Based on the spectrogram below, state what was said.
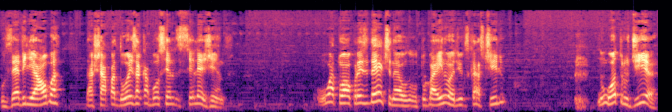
o Zé Vilhalba, da Chapa 2, acabou se, se elegendo. O atual presidente, né, o, o Tubaíno, Arides Castilho, no outro dia,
